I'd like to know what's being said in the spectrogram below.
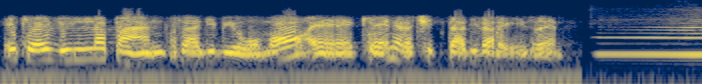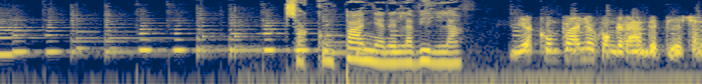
e che è Villa Panza di Biumo, eh, che è nella città di Varese. Ci accompagna nella villa? Vi accompagno con grande piacere.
